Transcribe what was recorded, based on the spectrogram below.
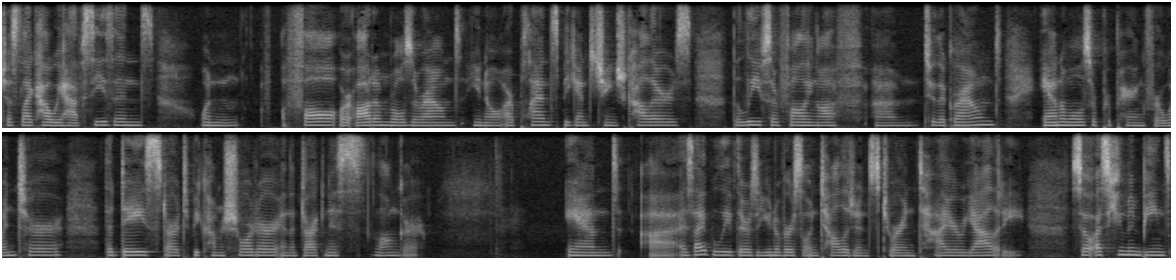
Just like how we have seasons, when fall or autumn rolls around, you know, our plants begin to change colors, the leaves are falling off um, to the ground, animals are preparing for winter, the days start to become shorter and the darkness longer. And uh, as I believe there's a universal intelligence to our entire reality. So, as human beings,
